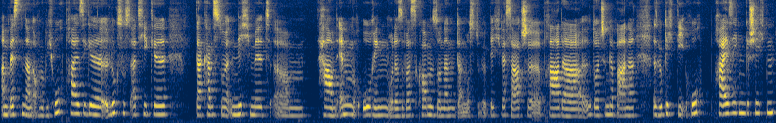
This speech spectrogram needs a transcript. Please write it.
Am besten dann auch wirklich hochpreisige Luxusartikel. Da kannst du nicht mit ähm, HM-Ohrringen oder sowas kommen, sondern dann musst du wirklich Versace, Prada, Deutsche Gabbana, also wirklich die hochpreisigen Geschichten,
